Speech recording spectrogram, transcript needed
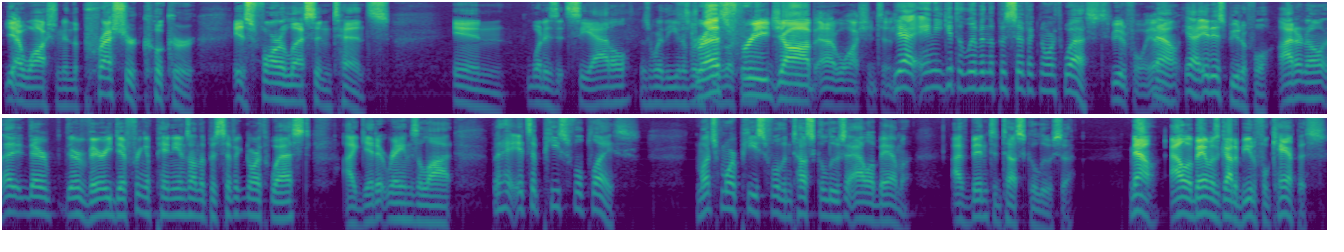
Yeah. at Washington. The pressure cooker is far less intense in, what is it, Seattle is where the university is stress-free job at Washington. Yeah, and you get to live in the Pacific Northwest. It's beautiful. Yeah. Now, yeah, it is beautiful. I don't know. Uh, There, there are very differing opinions on the Pacific Northwest. I get it rains a lot, but hey, it's a peaceful place. Much more peaceful than Tuscaloosa, Alabama. I've been to Tuscaloosa. Now, Alabama's got a beautiful campus.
